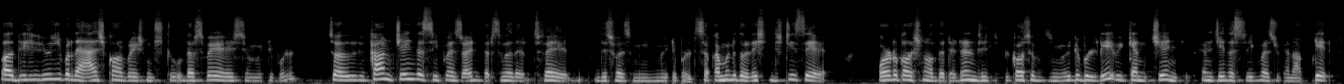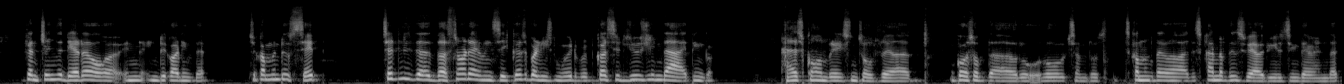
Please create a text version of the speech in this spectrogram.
uh, this is used for the hash conversations too. That's why it's immutable. So you can't change the sequence, right? That's why that's why this was immutable. So coming to the list, list is a order collection of the data, and because of its mutability, we can change. We can change the sequence. We can update. We can change the data or in, in regarding that. So coming to set, set is the, does not have any sequence, but it's mutable because it's using the I think hash combinations of the because of the ro- roles and those. It's coming the this kind of things we are using there and that.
